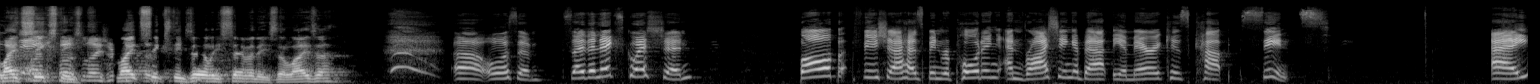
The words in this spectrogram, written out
Late sixties, late sixties, early seventies. The laser. Oh, awesome. So the next question. Bob Fisher has been reporting and writing about the America's Cup since A,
